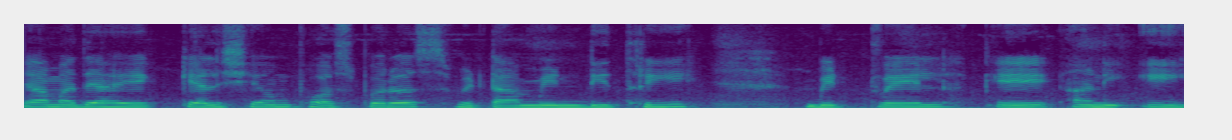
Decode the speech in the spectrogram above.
यामध्ये आहे calcium phosphorus vitamin D three B twelve A आणि ई.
